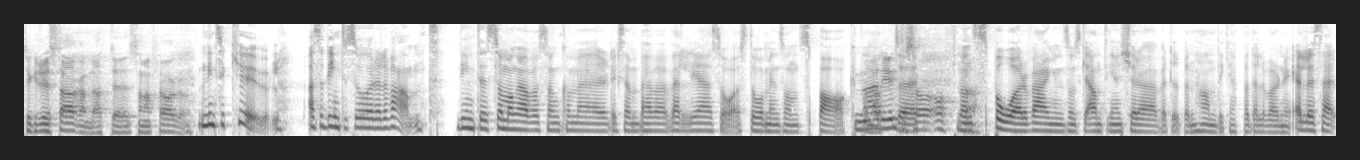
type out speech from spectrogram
Tycker du det är störande att det är sådana frågor? Men det är inte så kul. Alltså det är inte så relevant. Det är inte så många av oss som kommer liksom behöva välja så, stå med en sån spak på Nej, något, det är inte så eh, ofta. någon spårvagn som ska antingen köra över typ en handikappad eller vad det nu är. Eller så här,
